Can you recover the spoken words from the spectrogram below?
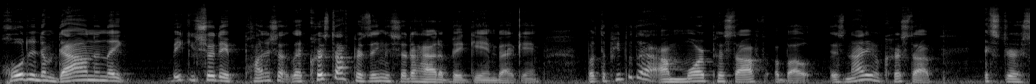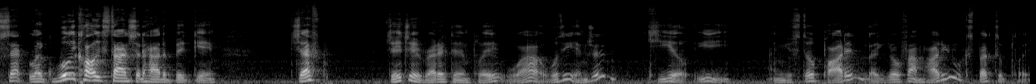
holding them down and like making sure they punish like Christoph Porzingis should have had a big game that game. But the people that I'm more pissed off about is not even Christoph. It's their set. Like Willie Cauley Stein should have had a big game. Jeff JJ Redick didn't play. Wow, was he injured? Keel E, and you're still potting? Like, yo, fam, how do you expect to play?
